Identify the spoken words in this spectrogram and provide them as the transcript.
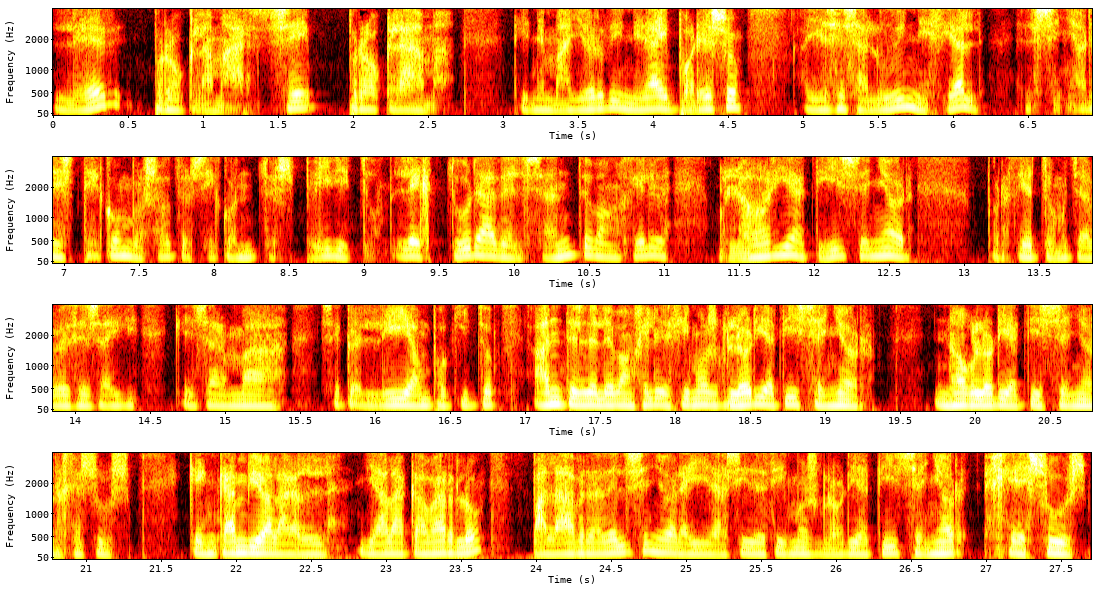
Leer, proclamar, se proclama. Tiene mayor dignidad y por eso hay ese saludo inicial. El Señor esté con vosotros y con tu espíritu. Lectura del Santo Evangelio. Gloria a ti, Señor. Por cierto, muchas veces hay que se arma, se lía un poquito. Antes del Evangelio decimos Gloria a ti, Señor. No Gloria a ti, Señor Jesús. Que en cambio, al, ya al acabarlo, palabra del Señor, ahí así decimos Gloria a ti, Señor Jesús.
